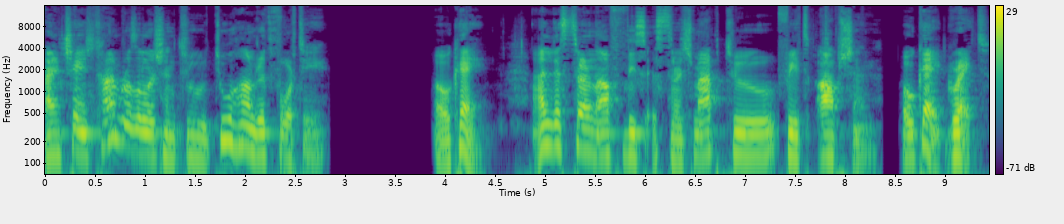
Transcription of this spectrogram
and change time resolution to 240. Okay, and let's turn off this stretch map to fit option. Okay, great.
